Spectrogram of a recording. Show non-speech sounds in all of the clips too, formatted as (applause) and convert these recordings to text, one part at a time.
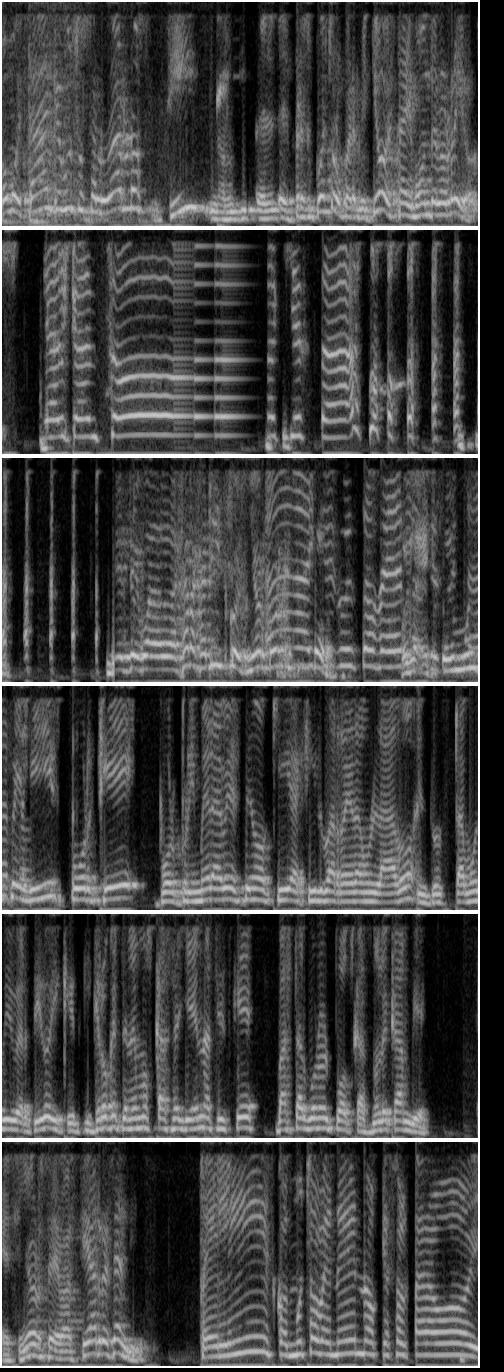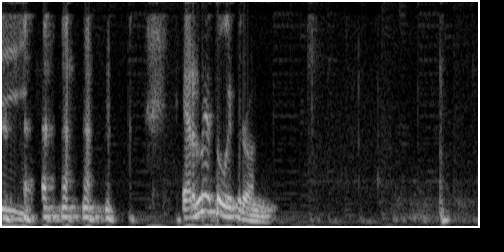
¿Cómo están? Qué gusto saludarlos. Sí, el, el presupuesto lo permitió, está Ivonne de los Ríos. ¡Me alcanzó! Aquí está. Desde Guadalajara, Jalisco, el señor Jorge. Ay, qué gusto verlos. Oiga, estoy muy feliz porque por primera vez tengo aquí a Gil Barrera a un lado, entonces está muy divertido y, que, y creo que tenemos casa llena, así es que va a estar bueno el podcast, no le cambie. El señor Sebastián Recendis. Feliz, con mucho veneno que soltar hoy. (laughs) Ernesto Buitrón.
